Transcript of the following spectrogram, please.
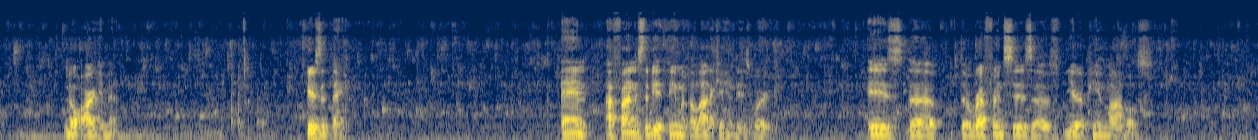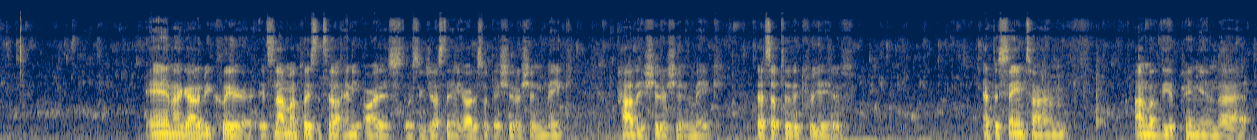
No argument. Here's the thing. And I find this to be a theme with a lot of Kehinde's work, is the, the references of European models. And I gotta be clear, it's not my place to tell any artist or suggest to any artist what they should or shouldn't make, how they should or shouldn't make. That's up to the creative. At the same time, I'm of the opinion that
